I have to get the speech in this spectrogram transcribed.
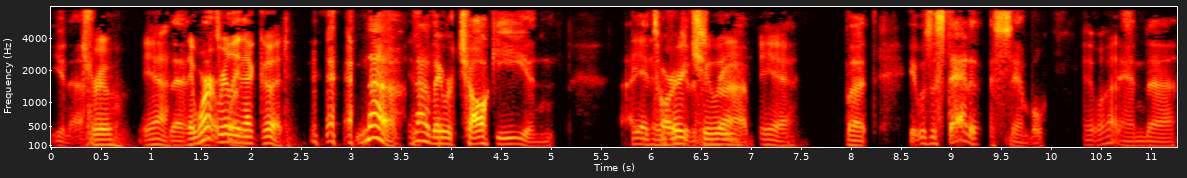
you know. True. Yeah. That, they weren't really that good. no, no, they were chalky and yeah, it's hard very to chewy. Yeah. But it was a status symbol. It was. And uh,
